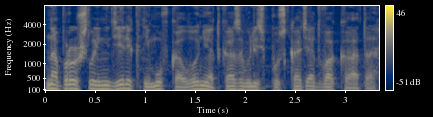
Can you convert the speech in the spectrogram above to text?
На прошлой неделе к нему в колонию отказывались пускать адвоката.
